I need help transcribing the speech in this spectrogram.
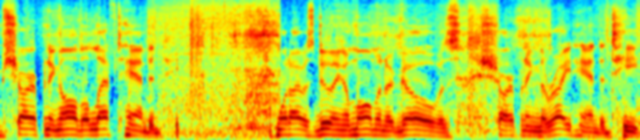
I'm sharpening all the left-handed What I was doing a moment ago was sharpening the right-handed teeth.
